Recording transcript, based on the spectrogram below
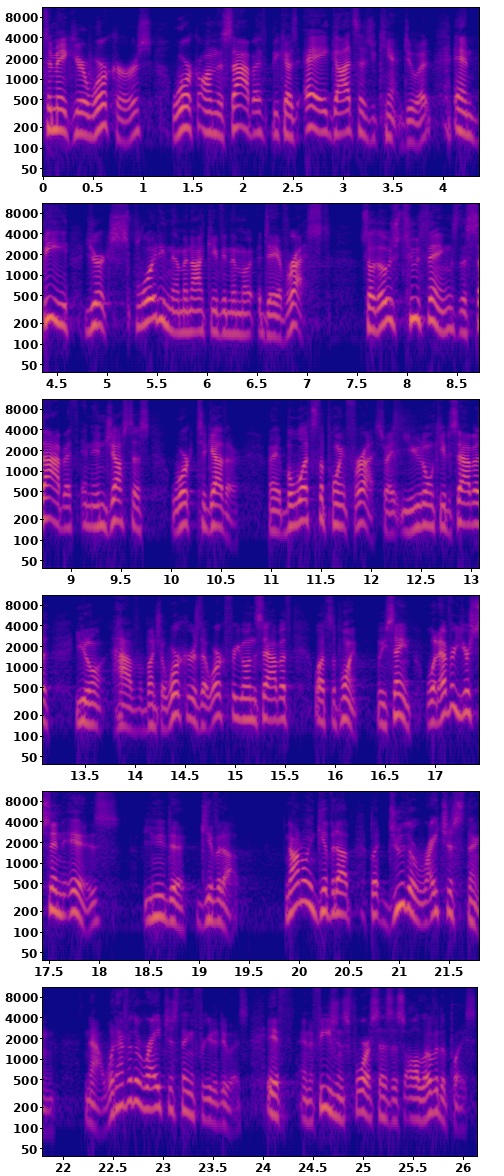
to make your workers work on the Sabbath because A, God says you can't do it, and B, you're exploiting them and not giving them a day of rest. So those two things, the Sabbath and injustice, work together. Right? But what's the point for us, right? You don't keep Sabbath, you don't have a bunch of workers that work for you on the Sabbath. What's the point? Well, he's saying, whatever your sin is, you need to give it up. Not only give it up, but do the righteous thing now, whatever the righteous thing for you to do is, if, and Ephesians 4 says this all over the place,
